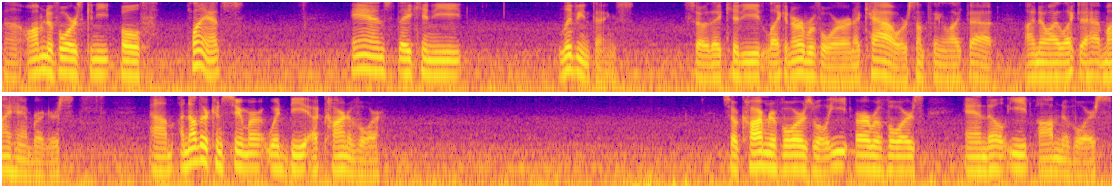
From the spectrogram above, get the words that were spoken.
Uh, omnivores can eat both plants and they can eat living things. So they could eat like an herbivore and a cow or something like that. I know I like to have my hamburgers. Um, another consumer would be a carnivore. So carnivores will eat herbivores and they'll eat omnivores.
